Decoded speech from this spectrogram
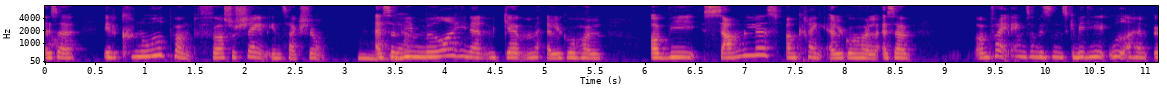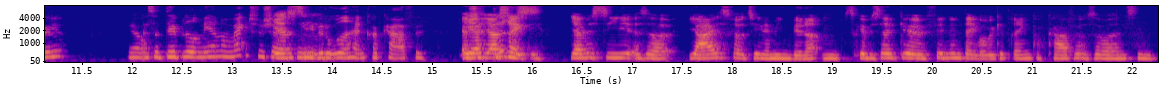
altså et knudepunkt for social interaktion. Mm. Altså Ja. vi møder hinanden gennem alkohol, og vi samles omkring alkohol. Altså om fredagen, så vi sådan, skal vi ikke lige ud og have en øl? Jo. Altså det er blevet mere normalt, synes jeg, Ja, at sige, sådan- vil du ud og have en kop kaffe? Altså, Ja, jeg det er synes, rigtigt. Jeg vil sige, altså, jeg skrev til en af mine venner, "Mm, skal vi så ikke øh, finde en dag, hvor vi kan drikke en kop kaffe? Og så var han sådan,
